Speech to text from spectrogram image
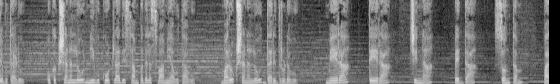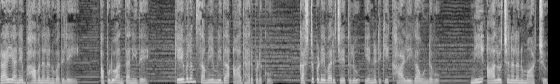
చెబుతాడు ఒక క్షణంలో నీవు కోట్లాది సంపదల స్వామి అవుతావు మరో క్షణంలో దరిద్రుడవు. మేరా తేరా చిన్న పెద్ద సొంతం పరాయి అనే భావనలను వదిలేయి. అప్పుడు అంతా నీదే. కేవలం సమయం మీద ఆధారపడకు. కష్టపడేవారి చేతులు ఎన్నటికీ ఖాళీగా ఉండవు. నీ ఆలోచనలను మార్చు.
